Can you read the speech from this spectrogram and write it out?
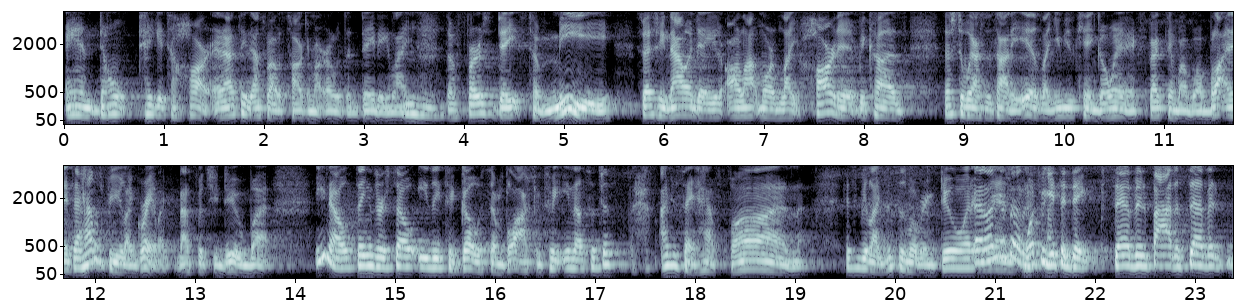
and don't take it to heart. And I think that's what I was talking about earlier with the dating. Like Mm-hmm. the first dates to me, especially nowadays, are a lot more lighthearted because that's the way our society is. Like you just can't go in expecting blah blah blah. And if that happens for you, like great, like that's what you do. But you know, things are so easy to ghost and block and tweet. You know, so just I just say have fun. Just be like, this is what we're doing. And like I said- once we get to date seven, five to seven, then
